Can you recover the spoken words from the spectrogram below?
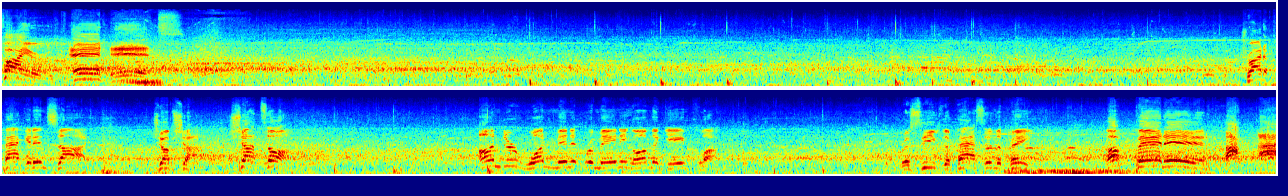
Fires and hits. Try to pack it inside. Jump shot. Shots off. Under one minute remaining on the game clock. Receives the pass in the paint. Up and in. Ha ha!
